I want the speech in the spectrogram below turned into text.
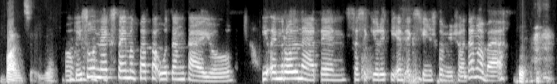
bonds. Okay, so next time magpapautang tayo, i-enroll natin sa Security and Exchange Commission. Tama ba?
